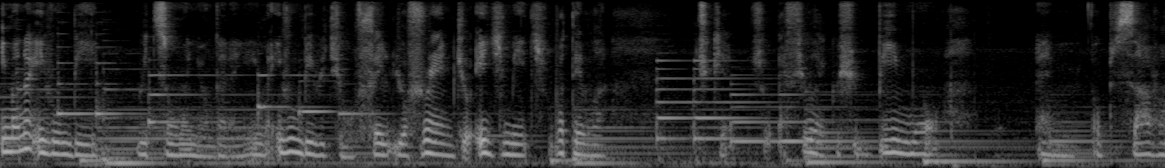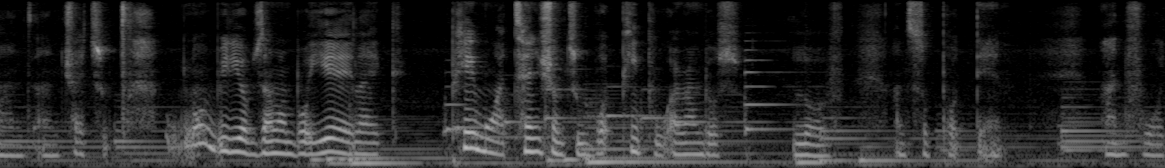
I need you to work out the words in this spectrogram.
It might not even be with someone younger than you. You might even be with your fellow, your friend, your age mate, whatever. So I feel like we should be more um, observant and try to not really observant, but yeah, like pay more attention to what people around us love and support them. And for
